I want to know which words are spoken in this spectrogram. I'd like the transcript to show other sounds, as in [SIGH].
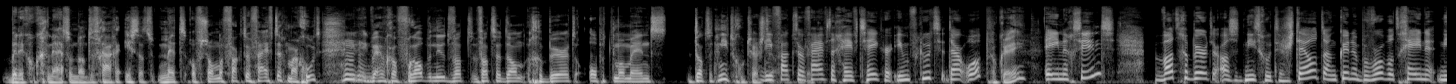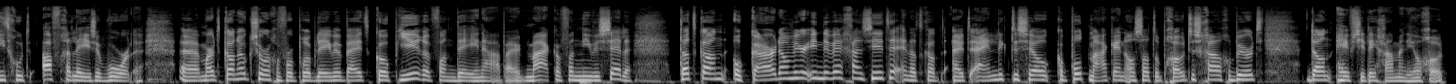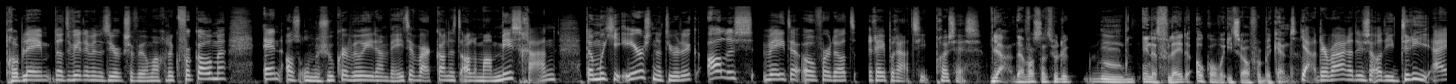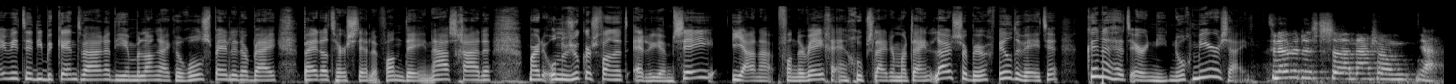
Ben ik ook geneigd om dan te vragen: is dat met of zonder factor 50? Maar goed, [LAUGHS] ik ben vooral benieuwd wat, wat er dan gebeurt op het moment dat het niet goed herstelt. Die factor 50 heeft zeker invloed daarop. Oké. Enigszins. Wat gebeurt er als het niet goed herstelt? Dan kunnen bijvoorbeeld genen niet goed afgelezen worden. Uh, maar het kan ook zorgen voor problemen bij het kopiëren van DNA, bij het maken van nieuwe cellen. Dat kan elkaar dan weer in de weg gaan zitten en dat kan uiteindelijk de cel kapot maken. En als dat op grote schaal gebeurt, dan heeft je lichaam een heel groot probleem. Dat willen we natuurlijk zoveel mogelijk voorkomen. En als onderzoeker wil je dan weten waar kan het allemaal misgaan. Dan moet je eerst natuurlijk alles weten over dat reparatieproces. Ja, daar was natuurlijk mm, in het verleden ook al wel iets over bekend. Ja, er waren dus al die drie eiwitten die bekend waren, die een belangrijke rol spelen daarbij, bij dat herstellen van DNA-schade. Maar de onderzoekers van het LUMC, Jana van der Wegen en groepsleider Martijn Luisterburg, wilden weten: kunnen het er niet nog meer zijn? Toen hebben we dus uh, naar zo'n ja,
